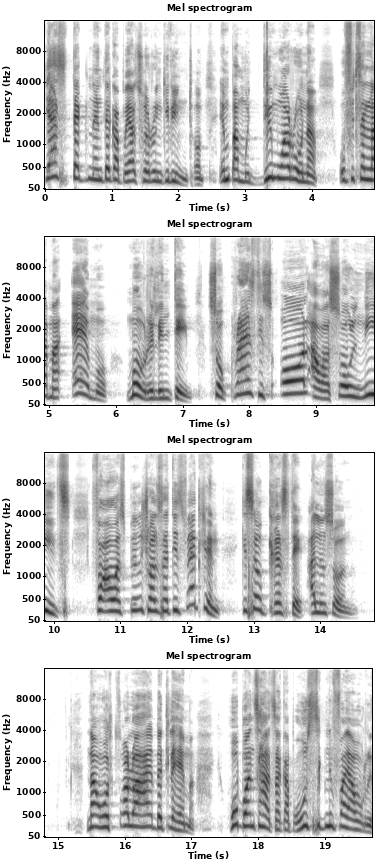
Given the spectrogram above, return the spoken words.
ya stagnante kapo ya tshwerweng ke dintho empa modimo wa rona o fitlhelela maemo moo re so christ is all our soul needs for our spiritual satisfaction. Ke seo kreste a leng sona. Na go tswalwa ga betlehema go bontshatsa kapo go signifya gore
